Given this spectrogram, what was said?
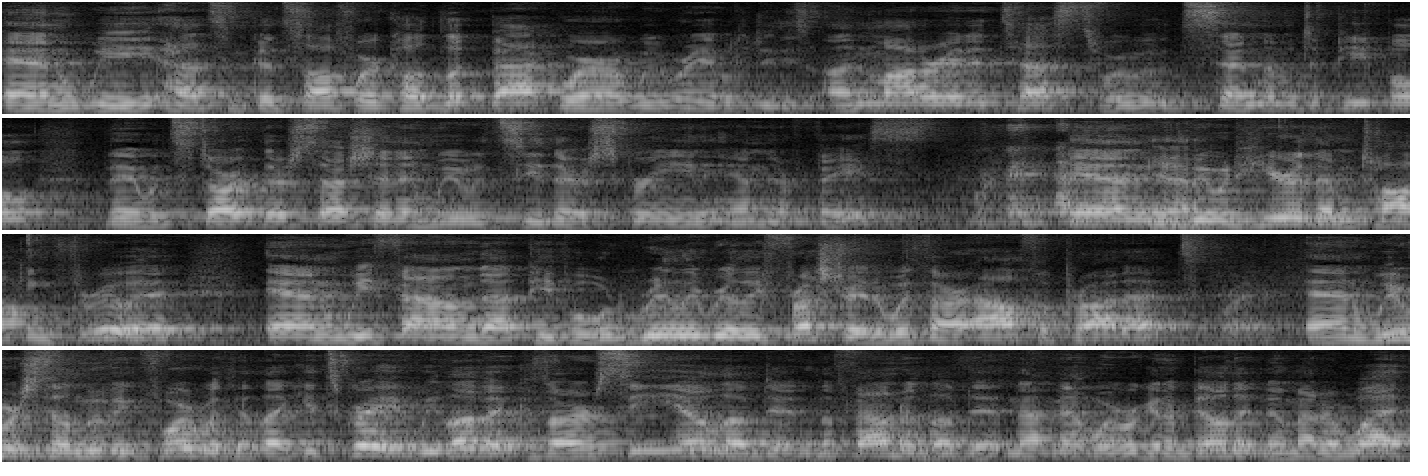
and we had some good software called Lookback where we were able to do these unmoderated tests where we would send them to people. They would start their session and we would see their screen and their face. And Yeah. we would hear them talking through it. And we found that people were really, really frustrated with our alpha product. Right. And we were still moving forward with it. Like, it's great. We love it because our CEO loved it and the founder loved it. And that meant we were going to build it no matter what.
